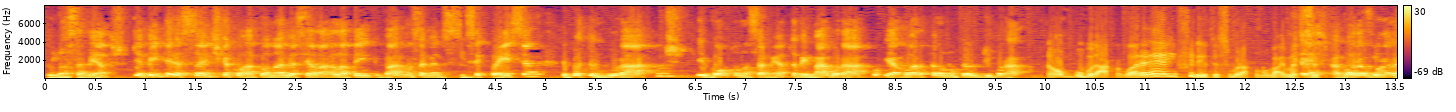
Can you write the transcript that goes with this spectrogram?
dos lançamentos. Que é bem interessante que a, a Konami assim, ela, ela tem vários lançamentos em sequência. Depois tem os buracos e volta o lançamento. Vem mais buraco e agora estão no período de buraco. Não, o buraco agora é infinito, esse buraco não vai mais. É, agora o buraco.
